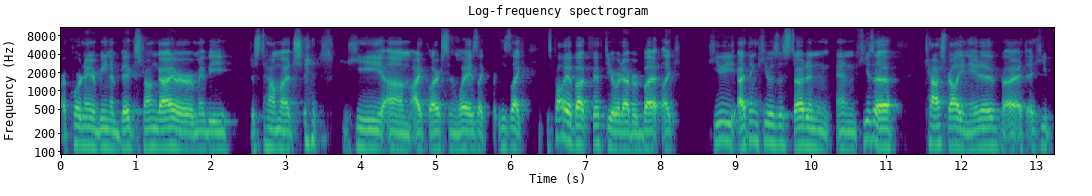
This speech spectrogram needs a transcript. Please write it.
our coordinator being a big, strong guy, or maybe just how much he um Ike Larsen weighs. Like he's like he's probably about 50 or whatever, but like he I think he was a stud and and he's a Cache Valley native. Uh, he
